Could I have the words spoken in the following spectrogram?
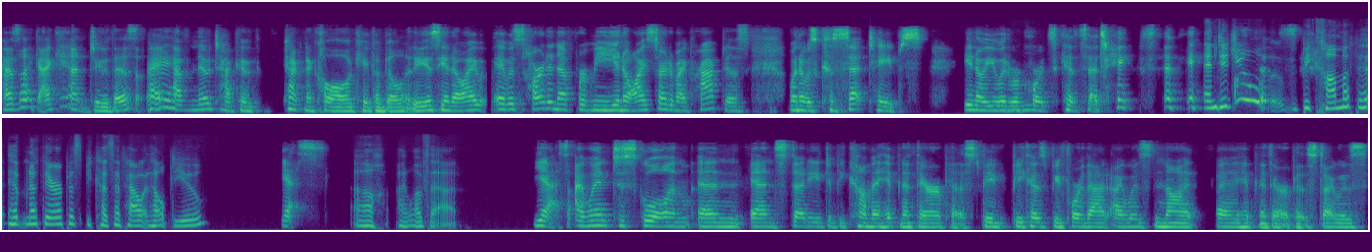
I was like, I can't do this. I have no tech- technical capabilities. You know, I it was hard enough for me. You know, I started my practice when it was cassette tapes. You know, you would mm-hmm. record cassette tapes. and did you become a hypnotherapist because of how it helped you? Yes. Oh, I love that. Yes, I went to school and and and studied to become a hypnotherapist be, because before that I was not a hypnotherapist. I was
